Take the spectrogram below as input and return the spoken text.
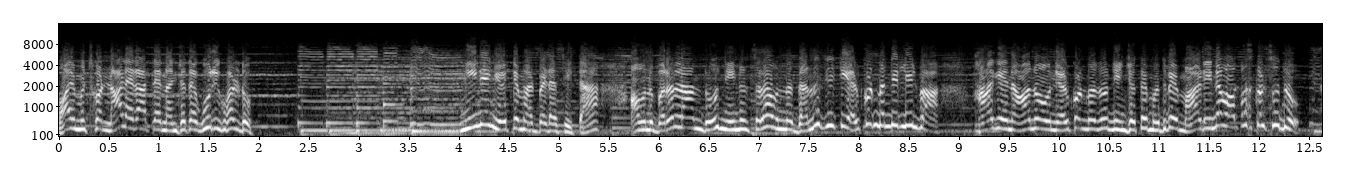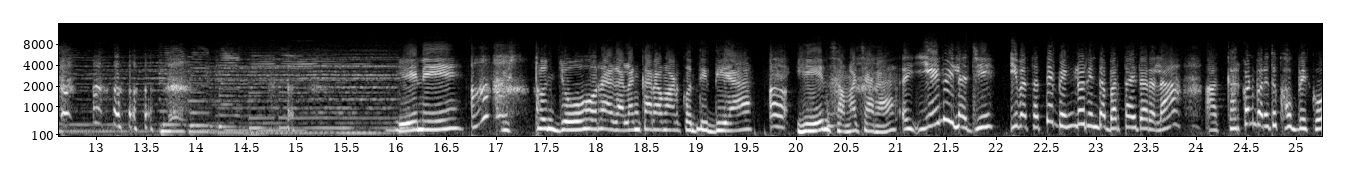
ಬಾಯಿ ಮುಚ್ಕೊಂಡು ನಾಳೆ ರಾತ್ರಿ ನನ್ ಜೊತೆ ಊರಿಗೆ ಹೊರಡು. ನೀನೇನ್ ಯೋಚನೆ ಮಾಡ್ಬೇಡ ಸೀತಾ? ಅವನು ಬರಲ್ಲ ಅಂದ್ರು ನೀನೊಂದ್ಸಲ ಅವನ ದನ ಜೀತಿ ಎಳ್ಕೊಂಡ್ ಬಂದಿರ್ಲಿಲ್ವಾ? ಹಾಗೆ ನಾನು ಅವ್ನ ಎಳ್ಕೊಂಡ್ ಬಂದ್ರು ನಿನ್ ಜೊತೆ ಮದುವೆ ಮಾಡಿನೇ ವಾಪಸ್ ಕಳ್ಸೋದು. ಏನೇ? ಇಷ್ಟೊಂದ್ ಜೋರಾಗಿ ಅಲಂಕಾರ ಮಾಡ್ಕೊಂತಿದ್ದೀಯಾ? ಏನ್ ಸಮಾಚಾರ? ಏನು ಇಲ್ಲ ಅಜ್ಜಿ. ಇವತ್ತತ್ತೆ ಬೆಂಗಳೂರಿಂದ ಬರ್ತಾ ಇದಾರಲ್ಲ ಕರ್ಕೊಂಡ್ ಬರೋದಕ್ ಹೋಗ್ಬೇಕು.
